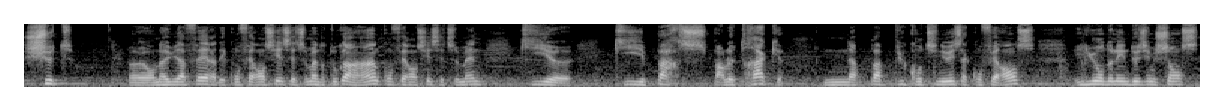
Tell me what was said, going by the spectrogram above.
chutent. on a eu affaire à des conférenciers cette semaine, en tout cas à un conférencier cette semaine qui, qui par, par le trac, n'a pas pu continuer sa conférence. Ils lui ont donné une deuxième chance.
